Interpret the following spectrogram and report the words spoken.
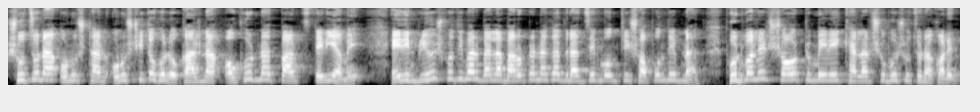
সূচনা অনুষ্ঠান অনুষ্ঠিত হলো কালনা অঘোরনাথ পার্ক স্টেডিয়ামে। এদিন বৃহস্পতিবার বেলা বারোটা নাগাদ রাজ্যের মন্ত্রী স্বপন দেবনাথ ফুটবলের শট মেরে খেলার শুভ সূচনা করেন।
